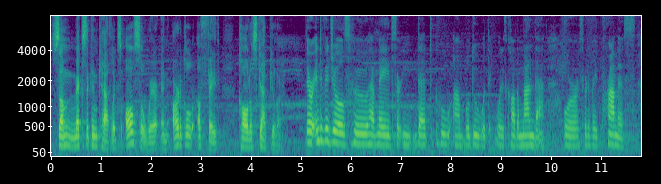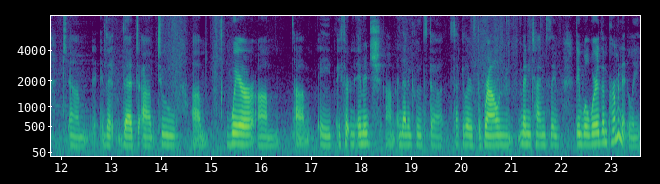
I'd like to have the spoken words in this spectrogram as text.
Some Mexican Catholics also wear an article of faith called a scapular. There are individuals who have made certain that who um, will do what, the, what is called a manda, or sort of a promise um, that that uh, to um, wear um, um, a, a, certain image, and that includes the scapulars, the brown. Many times they they will wear them permanently,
